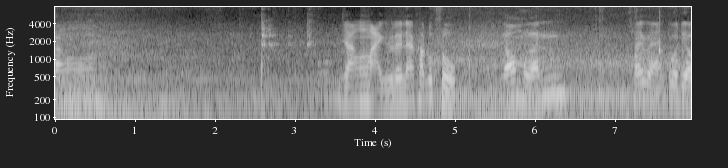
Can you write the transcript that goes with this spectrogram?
ยัง ยังใหม่อยู่เลยนะครับ ลูกสูบแล้วเหมือนใช้แหวนตัวเดียว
